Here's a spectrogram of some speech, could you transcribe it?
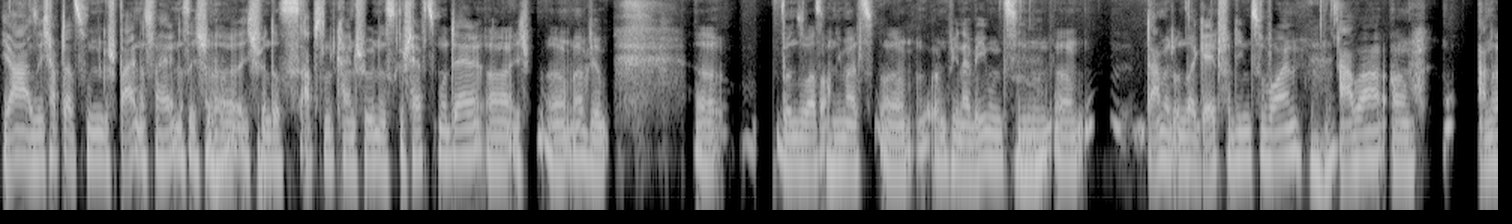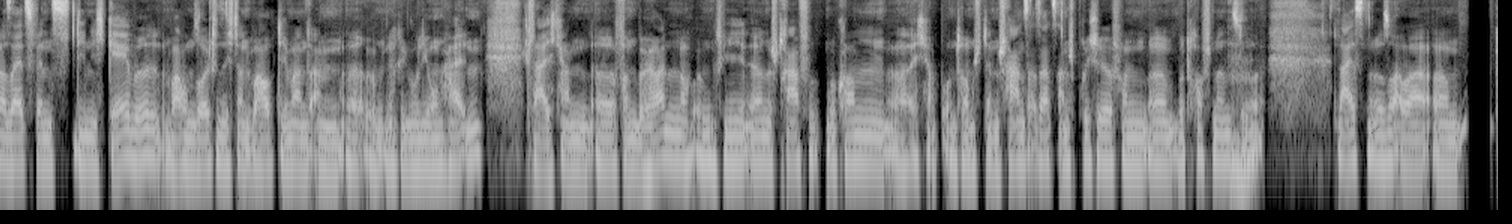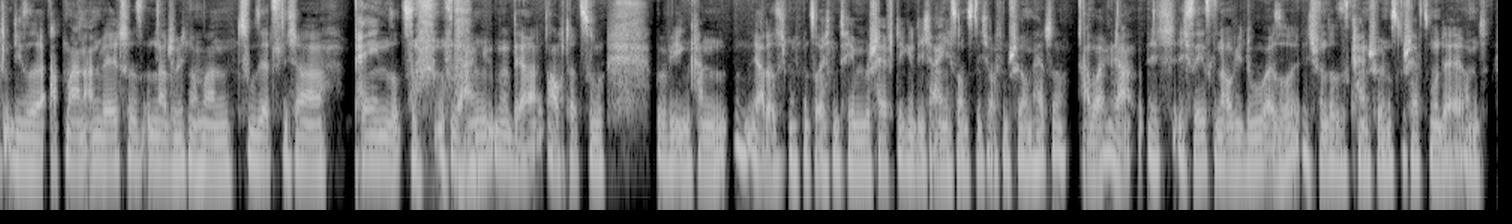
Ja, also ich habe dazu ein gespaltenes Verhältnis. Ich, mhm. äh, ich finde das absolut kein schönes Geschäftsmodell. Äh, ich, äh, ne, wir äh, würden sowas auch niemals äh, irgendwie in Erwägung ziehen, mhm. Ähm, damit unser Geld verdienen zu wollen. Mhm. Aber ähm, Andererseits, wenn es die nicht gäbe, warum sollte sich dann überhaupt jemand an äh, irgendeine Regulierung halten? Klar, ich kann äh, von Behörden noch irgendwie äh, eine Strafe bekommen. Äh, ich habe unter Umständen Schadensersatzansprüche von äh, Betroffenen mhm. zu leisten oder so, aber ähm, diese Abmahnanwälte sind natürlich nochmal ein zusätzlicher Pain sozusagen, ne, der auch dazu bewegen kann, ja, dass ich mich mit solchen Themen beschäftige, die ich eigentlich sonst nicht auf dem Schirm hätte. Aber ja, ich, ich sehe es genau wie du. Also ich finde, das ist kein schönes Geschäftsmodell und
